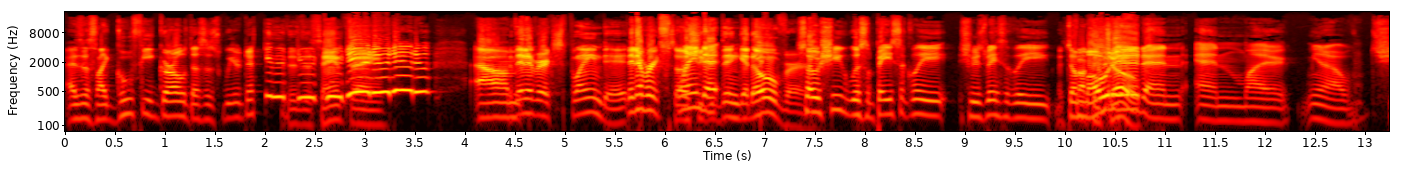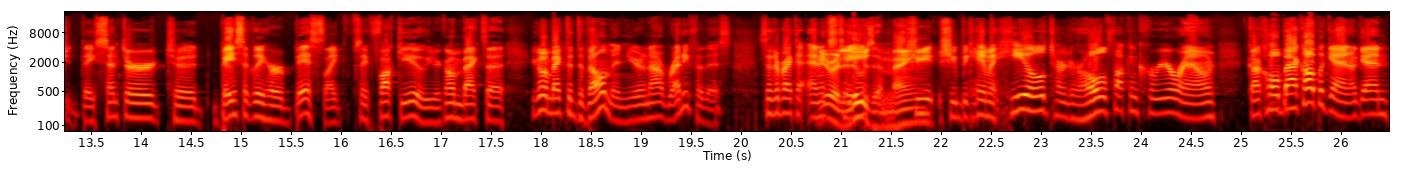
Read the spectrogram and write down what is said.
as this like goofy girl who does this weirdness. Do, do, do, do, do, do, do. Um, They never explained it. They never so explained she it. Didn't get over. So she was basically she was basically It's demoted and and like you know she, they sent her to basically her abyss like say fuck you you're going back to you're going back to development you're not ready for this sent her back to NXT You're a loser, man. she she became a heel turned her whole fucking career around got called back up again again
